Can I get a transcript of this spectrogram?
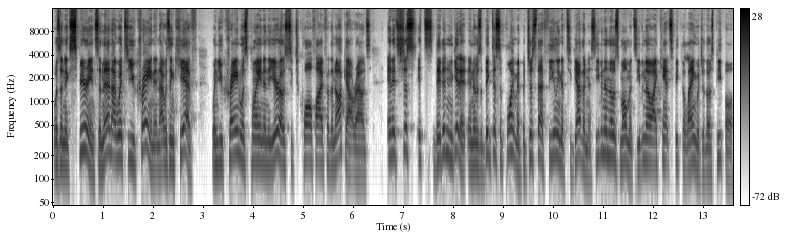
was an experience. And then I went to Ukraine and I was in Kiev when Ukraine was playing in the Euros to, to qualify for the knockout rounds and it's just it's they didn't get it and it was a big disappointment but just that feeling of togetherness even in those moments even though i can't speak the language of those people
